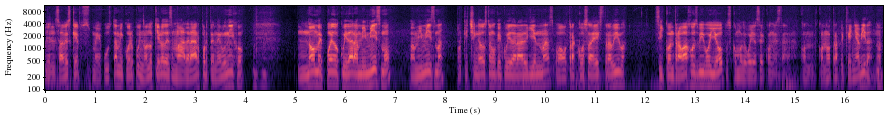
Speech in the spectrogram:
El, ¿sabes qué? Pues me gusta mi cuerpo y no lo quiero desmadrar por tener un hijo. No me puedo cuidar a mí mismo, a mí misma, porque chingados tengo que cuidar a alguien más o a otra cosa extra viva. Si con trabajos vivo yo, pues cómo le voy a hacer con esta, con, con otra pequeña vida, ¿no?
